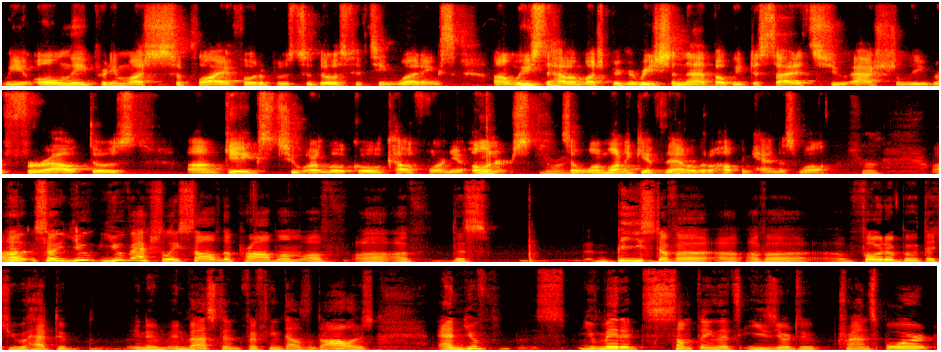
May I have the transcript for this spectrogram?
we only pretty much supply photo booths to those 15 weddings. Um, we used to have a much bigger reach than that, but we've decided to actually refer out those um, gigs to our local California owners. Right. So we want to give them a little helping hand as well. Sure. Uh, yeah. So you you've actually solved the problem of uh, of this beast of a of a, a, photo booth that you had to you know invest in fifteen thousand dollars, and you've you've made it something that's easier to transport,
